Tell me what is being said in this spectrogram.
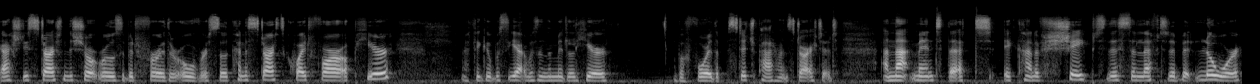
actually start in the short rows a bit further over. So it kind of starts quite far up here. I think it was, yeah, it was in the middle here before the stitch pattern started. And that meant that it kind of shaped this and left it a bit lower,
